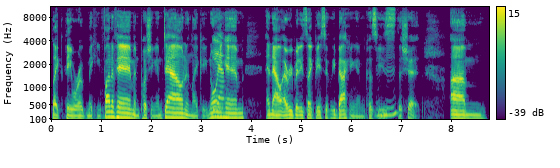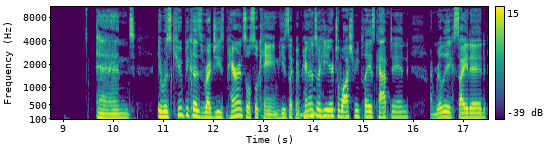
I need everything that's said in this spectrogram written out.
like they were making fun of him and pushing him down and like ignoring yeah. him and now everybody's like basically backing him because he's mm-hmm. the shit um and it was cute because reggie's parents also came he's like my parents are mm-hmm. here to watch me play as captain i'm really excited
